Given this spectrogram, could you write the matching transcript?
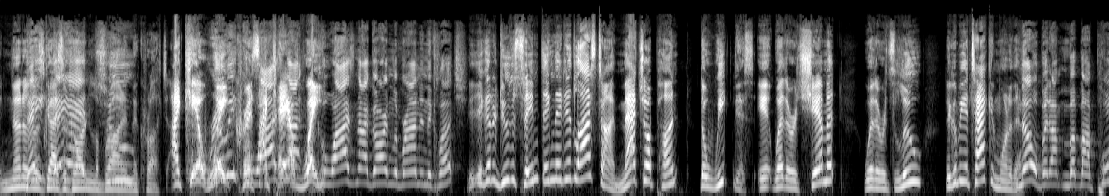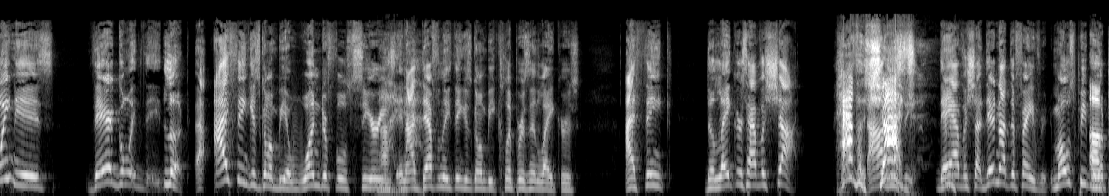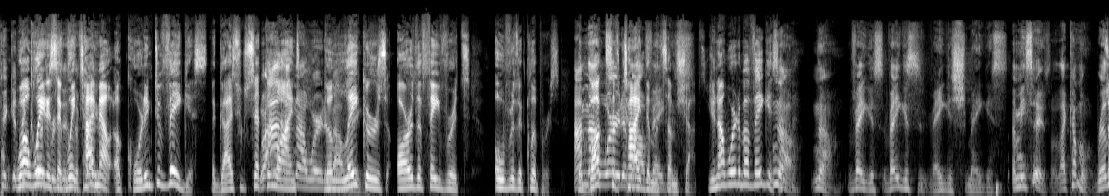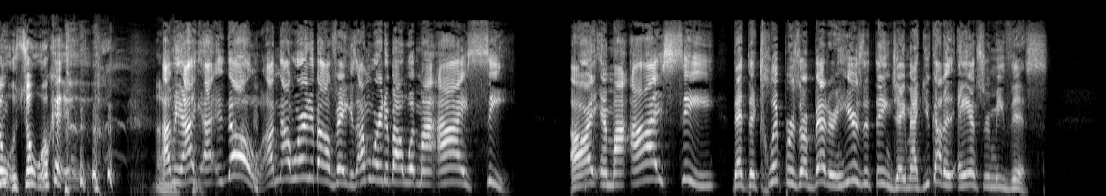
And none of They- those guys are guarding LeBron in the clutch. I can't Really? wait, Chris. I can't not, wait. Kawhi's not guarding LeBron in the clutch? They're going to do the same thing they did last time. Matchup hunt, the weakness. It, whether it's Shamet, whether it's Lou, they're going to be attacking one of them. No, but I'm, but my point is they're going. Look, I- think it's going to be a wonderful series, Ah, and I definitely think it's going to be Clippers and Lakers. I think the Lakers have a shot. Have a Obviously, shot. They have a shot. They're not the favorite. Most people Uh, are picking. well, the wait a second. Wait, time favorite. out. According to Vegas, the guys who set Well, the lines, the Lakers are the favorites over the Clippers. The I'm not Bucks have tied them at some Vegas. shops. You're not worried about Vegas? No, Okay. no, Vegas, Vegas, Vegas, schmegas. I mean, seriously, like, come on, really? So, so okay. I mean, I, I no, I'm not worried about Vegas. I'm worried about what my eyes see. All right, and my eyes see that the Clippers are better. And here's the thing, J Mac, you got to answer me this.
